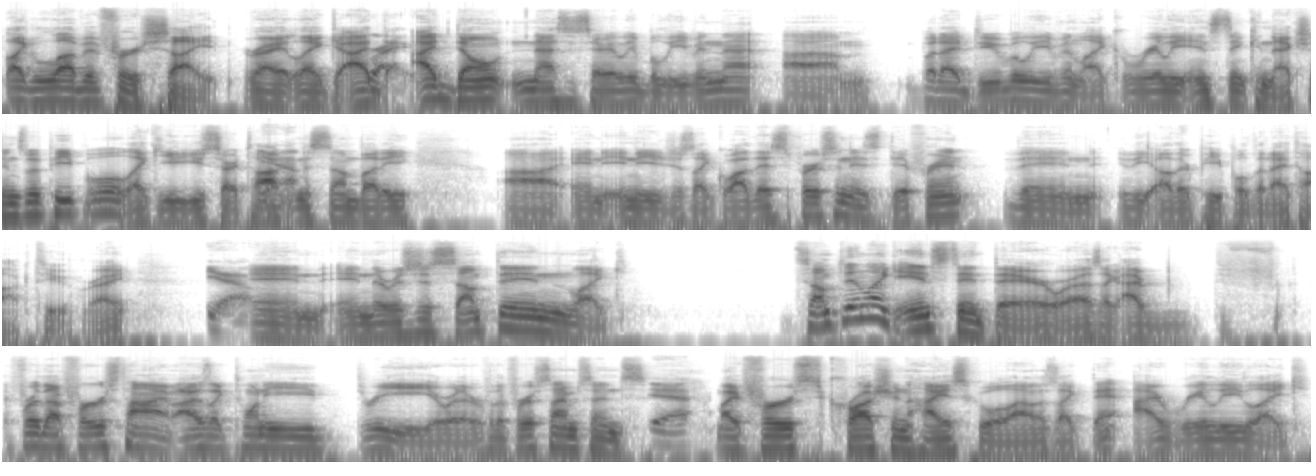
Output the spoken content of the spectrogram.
like love at first sight, right? Like I Right. I don't necessarily believe in that. Um, but I do believe in like really instant connections with people. Like you you start talking Yeah. to somebody. Uh, and, and you're just like, wow, this person is different than the other people that I talk to, right? Yeah. and and there was just something like something like instant there where I was like I for the first time I was like 23 or whatever for the first time since Yeah. my first crush in high school I was like "Damn, I really like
